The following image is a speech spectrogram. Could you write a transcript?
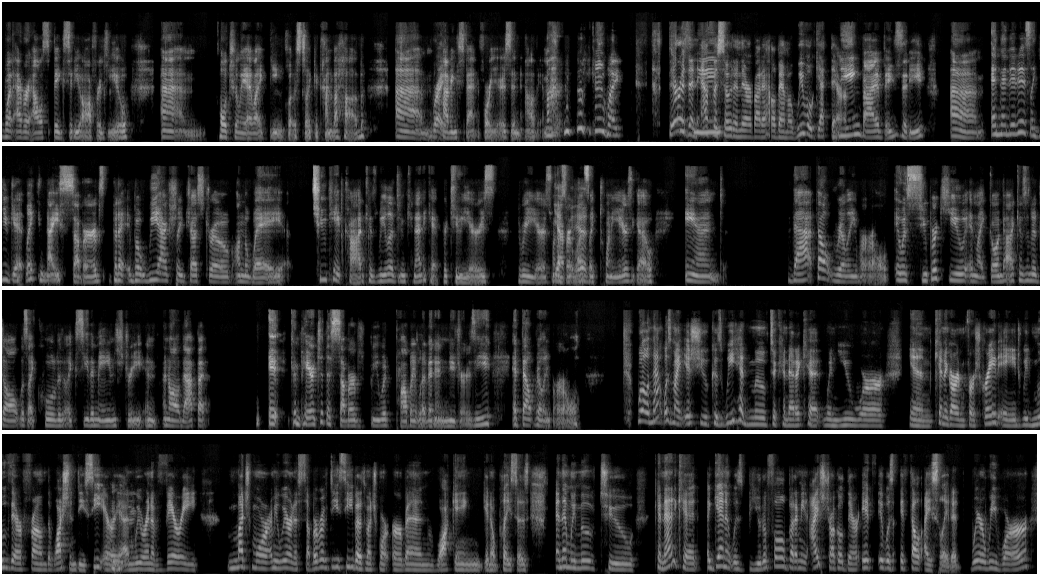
whatever else big city offers you. Um, culturally I like being close to like a kind of a hub. Um Right. having spent four years in Alabama. like I like There is an being- episode in there about Alabama. We will get there. being by a big city. Um, and then it is like you get like nice suburbs, but I, but we actually just drove on the way to Cape Cod because we lived in Connecticut for two years, three years, whatever we it was, did. like 20 years ago. And that felt really rural. It was super cute and like going back as an adult was like cool to like see the main street and, and all of that. But it compared to the suburbs we would probably live in in New Jersey, it felt really rural. Well, and that was my issue because we had moved to Connecticut when you were in kindergarten, first grade age. We'd moved there from the Washington, D.C. area, mm-hmm. and we were in a very much more, I mean, we were in a suburb of DC, but it's much more urban, walking, you know, places. And then we moved to Connecticut. Again, it was beautiful, but I mean, I struggled there. It it was it felt isolated where we were.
